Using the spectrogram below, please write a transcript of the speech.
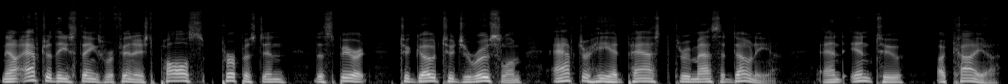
Now, after these things were finished, Paul purposed in the Spirit to go to Jerusalem after he had passed through Macedonia and into Achaia,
